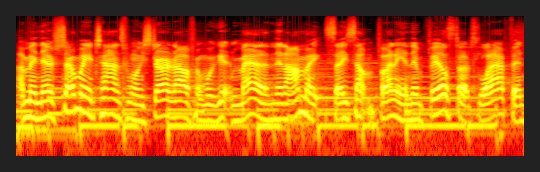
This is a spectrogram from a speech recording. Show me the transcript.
I mean, there's so many times when we start off and we're getting mad, and then I might say something funny, and then Phil starts laughing.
